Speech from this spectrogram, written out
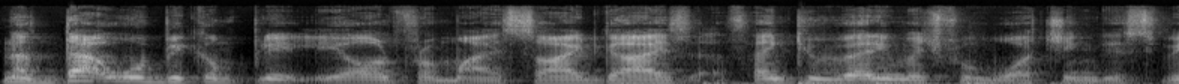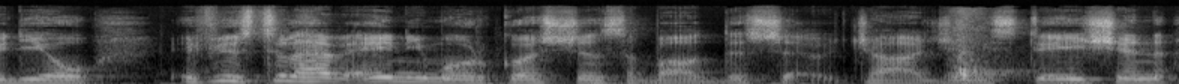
now that would be completely all from my side guys. Thank you very much for watching this video. If you still have any more questions about this charging station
